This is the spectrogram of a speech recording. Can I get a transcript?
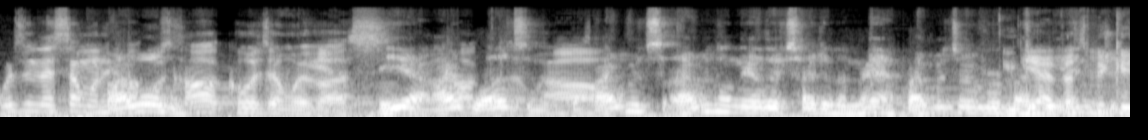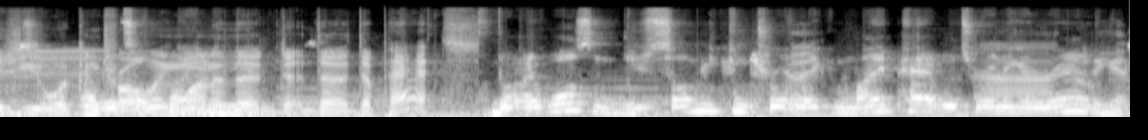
Wasn't there someone who? I wasn't. Cock wasn't with us. Yeah, I Cock wasn't. with Oh. I was. I was on the other side of the map. I was over by Yeah, the that's engine. because you were controlling one of the, aligning the the pets. No, I wasn't. You saw me control. Do. Like my pet was running Ah, do it around. again.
